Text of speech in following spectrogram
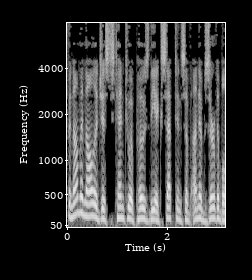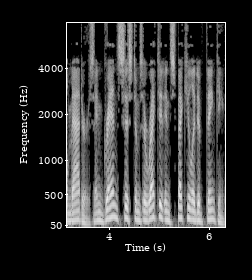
Phenomenologists tend to oppose the acceptance of unobservable matters and grand systems erected in speculative thinking.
